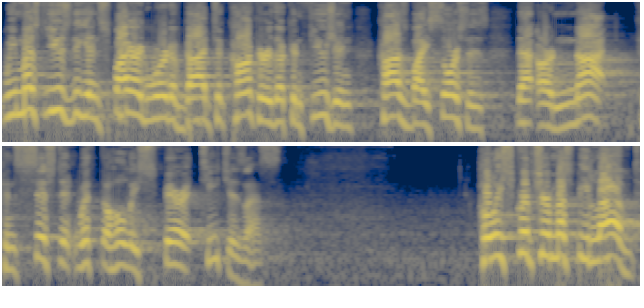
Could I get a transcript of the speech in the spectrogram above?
we must use the inspired word of God to conquer the confusion caused by sources that are not consistent with the Holy Spirit teaches us. Holy Scripture must be loved,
